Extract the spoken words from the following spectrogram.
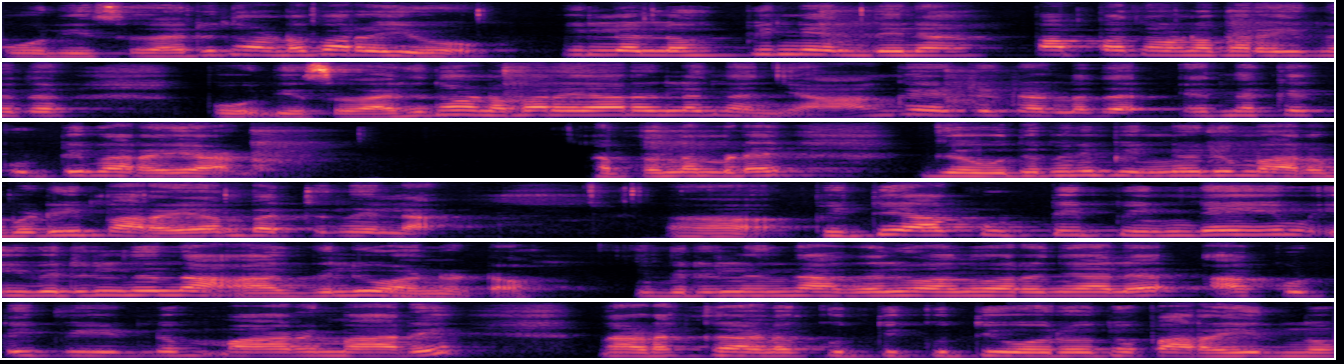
പോലീസുകാർ നുണ പറയുമോ ഇല്ലല്ലോ. പിന്നെ എന്തിനാ? പപ്പ നുണ പറയുന്നത്? പോലീസുകാർ നുണ പറയാറില്ലെന്നാ ഞാൻ കേട്ടിട്ടുള്ളത് എന്നൊക്കെ കുട്ടി പറയാണ്. അപ്പം നമ്മുടെ ഗൗതമിന് പിന്നെ ഒരു മറുപടിയും പറയാൻ പറ്റുന്നില്ല. പിന്നെ ആ കുട്ടി പിന്നെയും ഇവരിൽ നിന്ന് അകലുവാണ് കേട്ടോ. ഇവരിൽ നിന്ന് അകലുവാന്ന് പറഞ്ഞാൽ ആ കുട്ടി വീണ്ടും മാറി മാറി നടക്കുകയാണ് കുത്തി കുത്തി ഓരോന്ന് പറയുന്നു.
